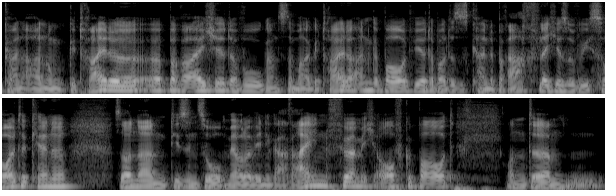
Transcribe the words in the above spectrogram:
keine Ahnung, Getreidebereiche, da wo ganz normal Getreide angebaut wird, aber das ist keine Brachfläche, so wie ich es heute kenne, sondern die sind so mehr oder weniger reihenförmig aufgebaut. Und ähm,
